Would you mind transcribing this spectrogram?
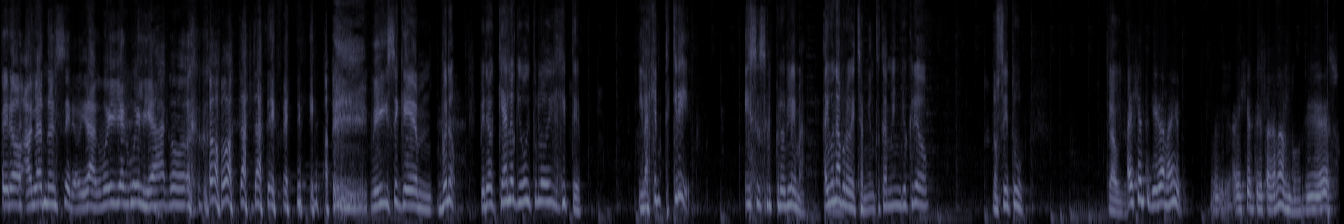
pero hablando en serio, mira, muy bien, Willy, ¿ah? ¿Cómo, cómo está tan defendido? Me dice que, mm, bueno, pero ¿qué es lo que voy? Tú lo dijiste. Y la gente cree. Ese es el problema. Hay un aprovechamiento también, yo creo. No sé tú, Claudio. Hay gente que gana ahí, eh, hay gente que está ganando, y eso.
